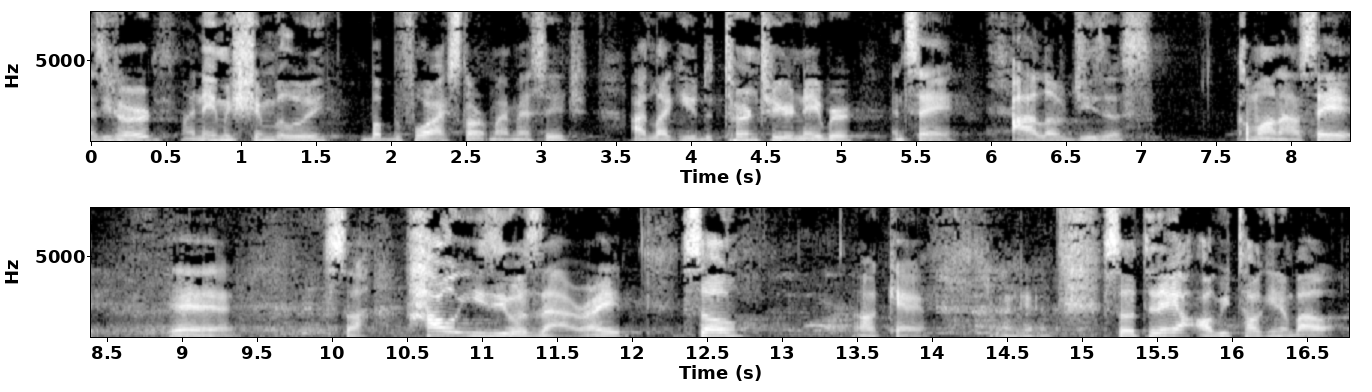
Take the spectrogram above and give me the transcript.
As you heard, my name is Shimbalui, but before I start my message, I'd like you to turn to your neighbor and say, I love Jesus. Come on now, say it. Yeah. So, how easy was that, right? So, okay. Okay. So today I'll be talking about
